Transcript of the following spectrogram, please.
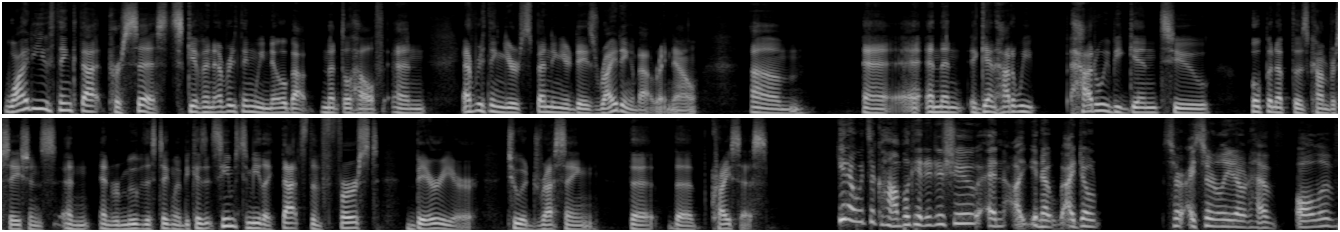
Why do you think that persists given everything we know about mental health and everything you're spending your days writing about right now? Um, and, and then again, how do we how do we begin to open up those conversations and and remove the stigma? Because it seems to me like that's the first barrier to addressing the the crisis. You know, it's a complicated issue, and I, you know, I don't. Sir, I certainly don't have all of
